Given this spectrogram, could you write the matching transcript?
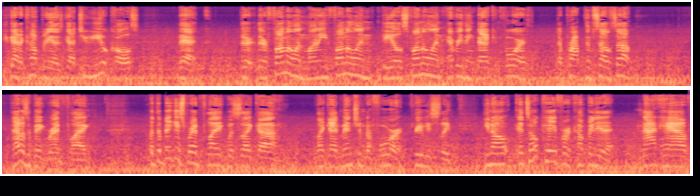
You got a company that's got two vehicles that they're, they're funneling money, funneling deals, funneling everything back and forth to prop themselves up. That was a big red flag. But the biggest red flag was like, uh, like I'd mentioned before previously. You know, it's okay for a company to not have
